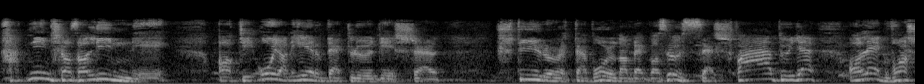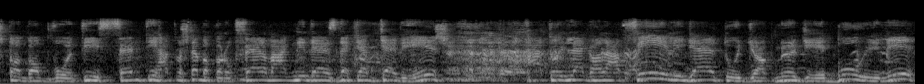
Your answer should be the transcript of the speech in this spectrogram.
Hát nincs az a Linné, aki olyan érdeklődéssel stírölte volna meg az összes fát, ugye, a legvastagabb volt 10 centi, hát most nem akarok felvágni, de ez nekem kevés. Hát, hogy legalább félig el tudjak mögé bújni,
